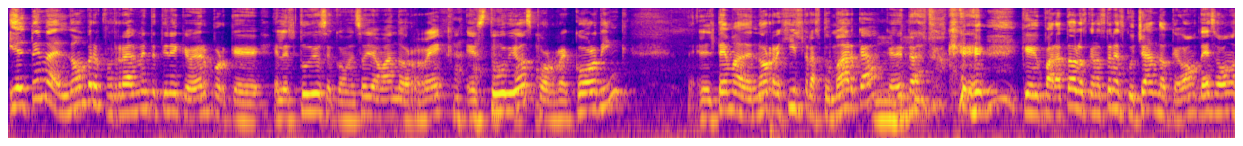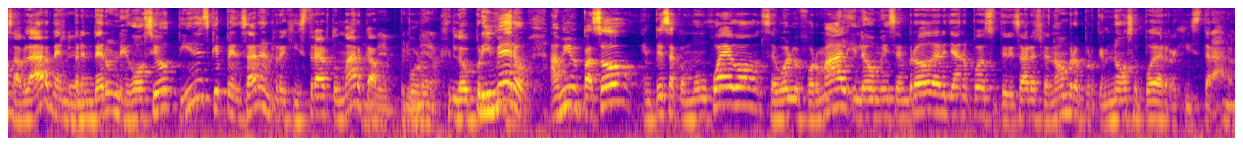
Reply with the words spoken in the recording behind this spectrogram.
y el tema del nombre, pues realmente tiene que ver porque el estudio se comenzó llamando Rec Studios por recording el tema de no registras tu marca, que, que, para todos los que nos estén escuchando, que vamos, de eso vamos a hablar, de emprender un negocio, tienes que pensar en registrar tu marca. lo primero, a mí me pasó, empieza como un juego, se vuelve formal y luego me dicen, brother, ya no puedes utilizar este nombre porque no se puede registrar.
